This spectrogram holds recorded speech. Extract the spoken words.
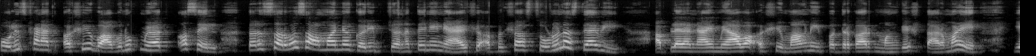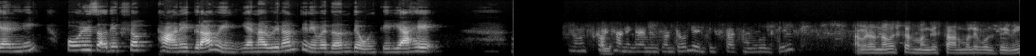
पोलीस ठाण्यात अशी वागणूक मिळत असेल तर सर्वसामान्य गरीब जनतेने न्यायाची अपेक्षा सोडूनच द्यावी. आपल्याला न्याय मिळावा अशी मागणी पत्रकार मंगेश तारमळे यांनी पोलीस अधीक्षक ठाणे ग्रामीण यांना विनंती निवेदन देऊन केली आहे. नमस्कार ठाणे ग्रामीण कंट्रोल एल खान बोलते हा मॅडम नमस्कार मंगेश तारमले बोलतोय मी.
